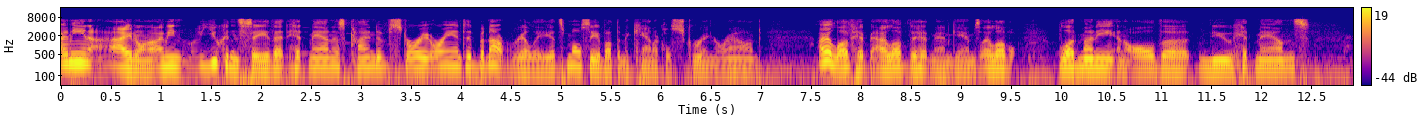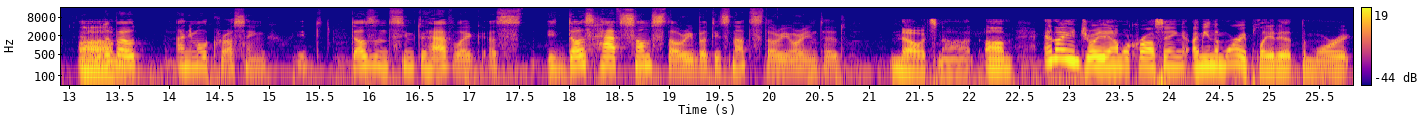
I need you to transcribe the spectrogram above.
I mean, I don't know. I mean, you can say that Hitman is kind of story oriented, but not really. It's mostly about the mechanical screwing around. I love Hitman. I love the Hitman games. I love Blood Money and all the new Hitmans. Um, what about Animal Crossing? It doesn't seem to have like a it does have some story, but it's not story oriented. No, it's not. Um, and I enjoyed Animal Crossing. I mean, the more I played it, the more it,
